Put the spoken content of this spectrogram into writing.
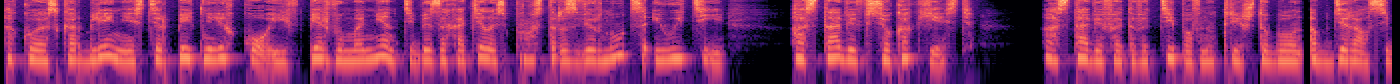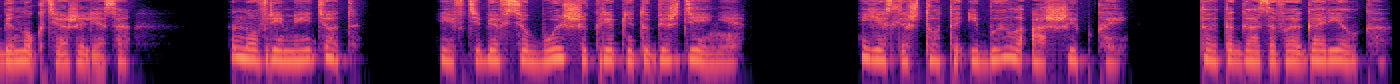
Такое оскорбление стерпеть нелегко, и в первый момент тебе захотелось просто развернуться и уйти, оставив все как есть оставив этого типа внутри, чтобы он обдирал себе ногти о железо. Но время идет, и в тебе все больше крепнет убеждение. Если что-то и было ошибкой, то это газовая горелка,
